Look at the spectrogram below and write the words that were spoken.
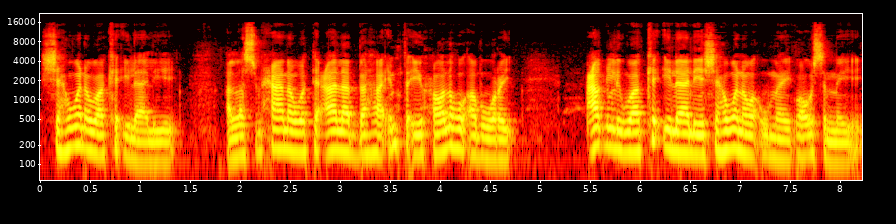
shahwana waa ka ilaaliyey. Allah subxaanahu wa tacaala bahaa-imta iyo xoolahu abuuray caqli waa ka ilaaliyay shahwana waa u sameeyey.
